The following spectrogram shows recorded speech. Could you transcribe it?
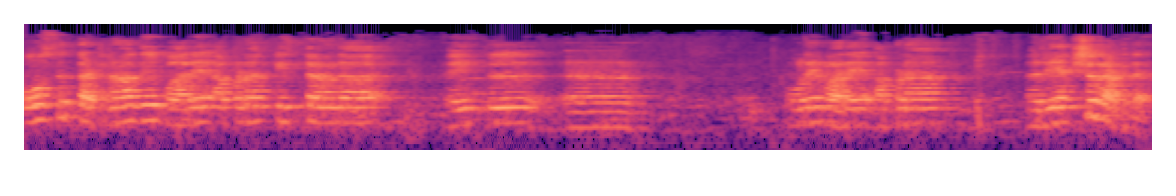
ਉਸ ਘਟਨਾ ਦੇ ਬਾਰੇ ਆਪਣਾ ਕਿਸ ਤਰ੍ਹਾਂ ਦਾ ਇੱਕ ਉਹਦੇ ਬਾਰੇ ਆਪਣਾ ਰਿਐਕਸ਼ਨ ਰੱਖਦਾ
